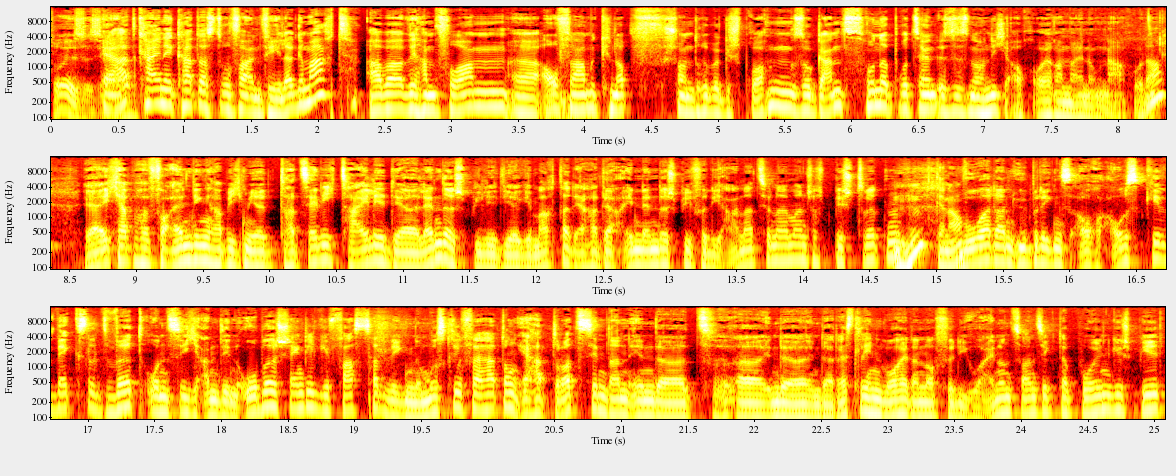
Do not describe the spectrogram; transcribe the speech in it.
So ist es, Er ja. hat keine katastrophalen Fehler gemacht, aber wir haben vor dem äh, Aufnahmeknopf schon drüber gesprochen. So ganz 100 Prozent ist es noch nicht, auch eurer Meinung nach, oder? Ja, ich habe vor allen Dingen habe ich mir tatsächlich Teile der Länderspiele, die er gemacht hat. Er hat ja ein Länderspiel für die A-Nationalmannschaft bestritten, Mhm, genau. wo er dann übrigens auch ausgewechselt wird und sich an den Oberschenkel gefasst hat wegen der Muskelverhärtung. Er hat trotzdem dann in der äh, in der in der restlichen Woche dann noch für die U21 der Polen gespielt,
